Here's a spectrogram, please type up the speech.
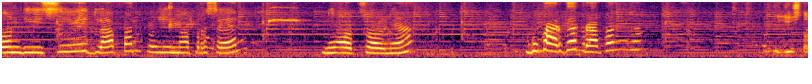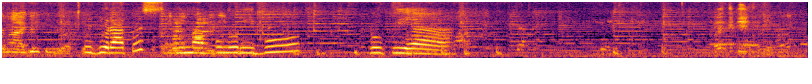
kondisi 85% ini outsole-nya. Buka harga berapa nih bang? tujuh setengah aja itu berapa? 750.000 rupiah 750.000 rupiah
